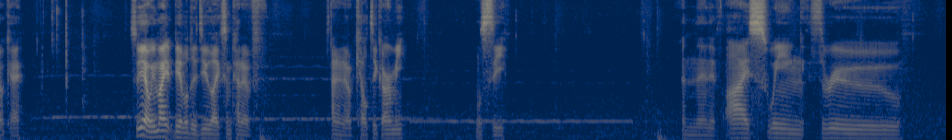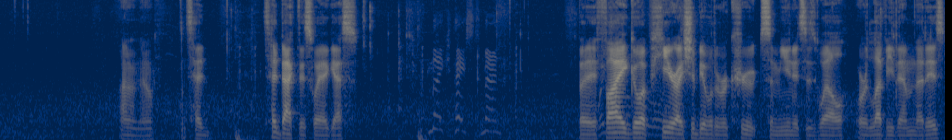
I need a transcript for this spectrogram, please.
Okay. So yeah, we might be able to do like some kind of, I don't know, Celtic army. We'll see. And then if I swing through, I don't know. Let's head, let's head back this way, I guess. But if I go up here, I should be able to recruit some units as well, or levy them, that is.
